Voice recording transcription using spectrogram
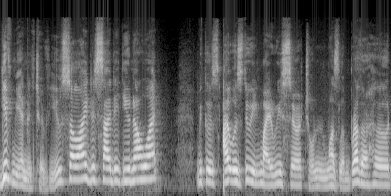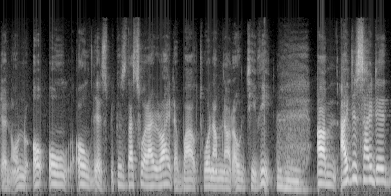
give me an interview. So I decided, you know what? Because I was doing my research on Muslim Brotherhood and on all, all, all this, because that's what I write about when I'm not on TV. Um, I decided,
